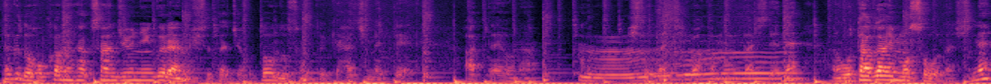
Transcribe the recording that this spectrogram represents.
だけど他の130人ぐらいの人たちはほとんどその時初めて会ったようなうん。人たち若者たちでね。お互いもそうだしね、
